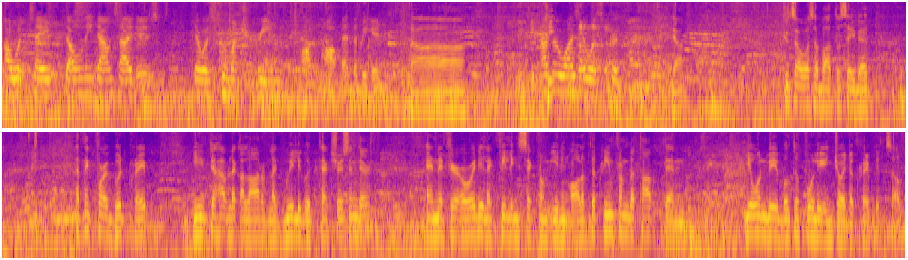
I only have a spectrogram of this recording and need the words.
I would say the only downside is there was too much cream on top at the beginning. Uh, Otherwise, it was good. yeah. Because I was about to say that I think for a good crepe, you need to have like a lot of like really good textures in there. And if you're already like feeling sick from eating all of the cream from the top, then you won't be able to fully enjoy the crepe itself.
